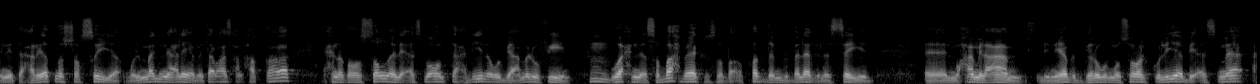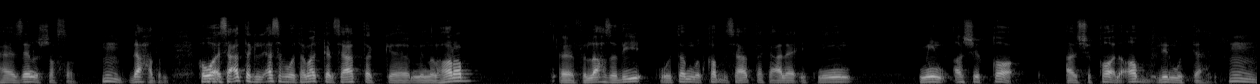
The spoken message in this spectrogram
إن تحرياتنا الشخصية والمجني عليها بتبحث عن حقها إحنا توصلنا لأسمائهم تحديدا وبيعملوا فين مم. وإحنا صباح باكر سنتقدم ببلاغ إلى السيد آه، المحامي العام لنيابة جنوب المنصورة الكلية بأسماء هذين الشخصان مم. ده حضرتك. هو سعادتك للأسف هو تمكن سعادتك آه، من الهرب آه، في اللحظة دي وتم القبض سعادتك على اثنين من أشقاء أشقاء الأب للمتهم. مم.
